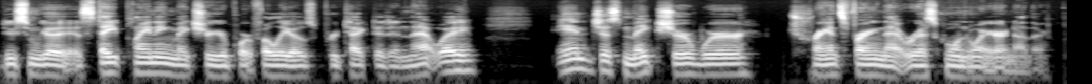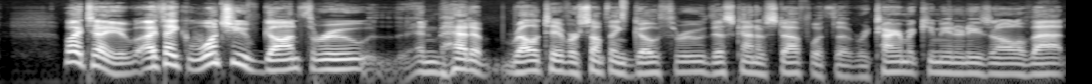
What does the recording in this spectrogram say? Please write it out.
do some good estate planning, make sure your portfolio is protected in that way and just make sure we're transferring that risk one way or another. Well, I tell you, I think once you've gone through and had a relative or something go through this kind of stuff with the retirement communities and all of that,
